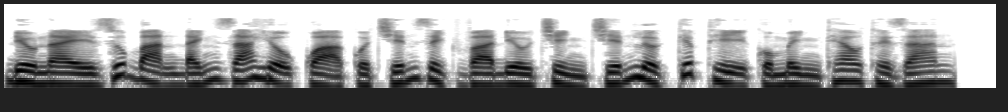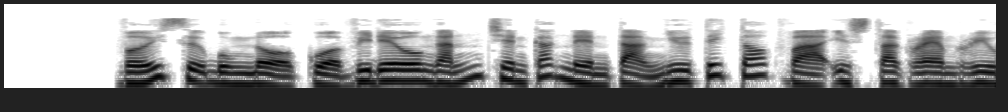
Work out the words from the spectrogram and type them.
Điều này giúp bạn đánh giá hiệu quả của chiến dịch và điều chỉnh chiến lược tiếp thị của mình theo thời gian. Với sự bùng nổ của video ngắn trên các nền tảng như TikTok và Instagram Reel,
